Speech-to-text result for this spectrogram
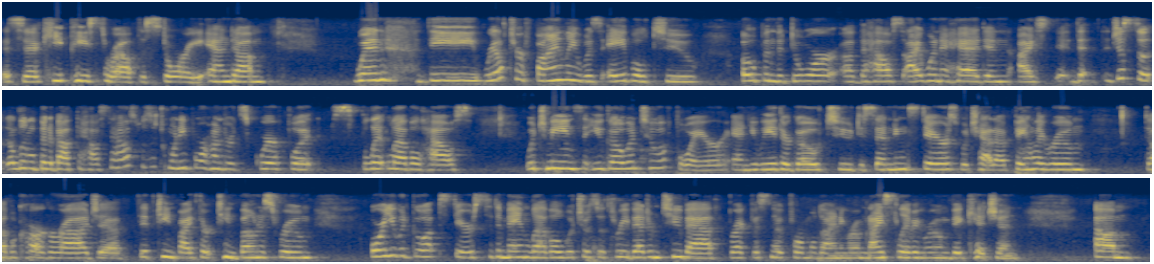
It's a key piece throughout the story, and um, when the realtor finally was able to opened the door of the house, I went ahead and I just a, a, little bit about the house. The house was a 2,400 square foot split level house, which means that you go into a foyer and you either go to descending stairs, which had a family room, double car garage, a 15 by 13 bonus room, or you would go upstairs to the main level, which was a three bedroom, two bath, breakfast no formal dining room, nice living room, big kitchen. Um,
